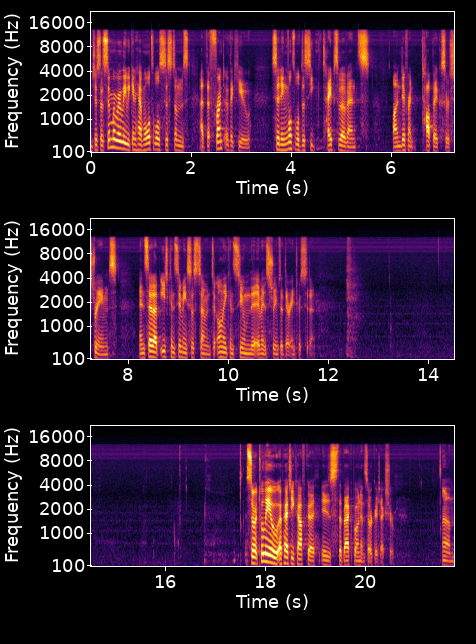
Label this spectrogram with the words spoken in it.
just as similarly, we can have multiple systems at the front of the queue, sending multiple distinct types of events on different topics or streams and set up each consuming system to only consume the event streams that they're interested in. So at Twilio, Apache Kafka is the backbone of this architecture. Um,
